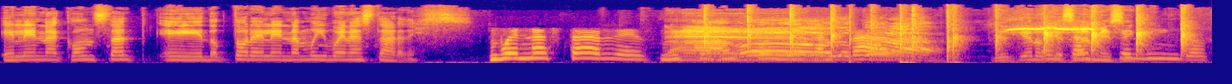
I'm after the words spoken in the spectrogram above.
Elena Constant. Eh, doctora Elena, muy buenas tardes. Buenas tardes. encantada. Yo quiero que sea mi Qué psic- lindos.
